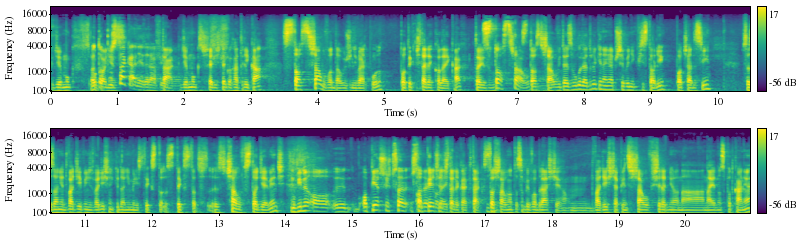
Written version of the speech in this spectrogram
gdzie mógł no to spokojnie... pustaka nie trafił. Tak, gdzie mógł strzelić tego hatryka. 100 strzałów oddał już Liverpool po tych czterech kolejkach. To jest 100 strzałów. 100 strzałów i to jest w ogóle drugi najlepszy wynik w historii po Chelsea. W sezonie 2-9-20, kiedy oni mieli z tych, 100, z tych 100 strzałów 109. Mówimy o, y, o pierwszych czter, O czterech pierwszych czterech, tak, 100 strzałów, no to sobie wyobraźcie, mm, 25 strzałów średnio na, na jedno spotkanie.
